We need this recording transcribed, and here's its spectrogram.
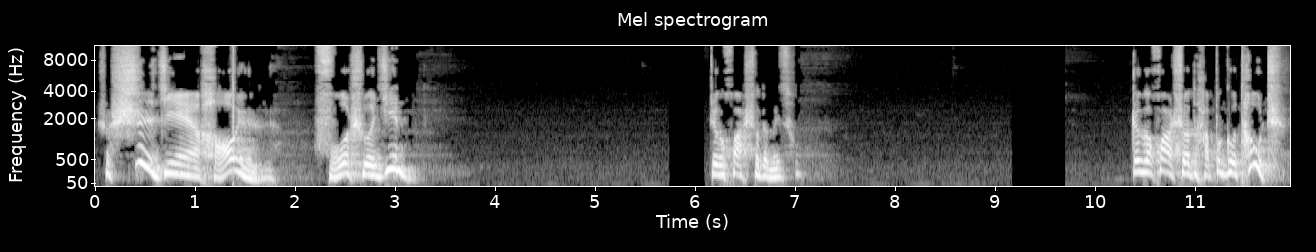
说世间好语，佛说尽。”这个话说的没错，这个话说的还不够透彻。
